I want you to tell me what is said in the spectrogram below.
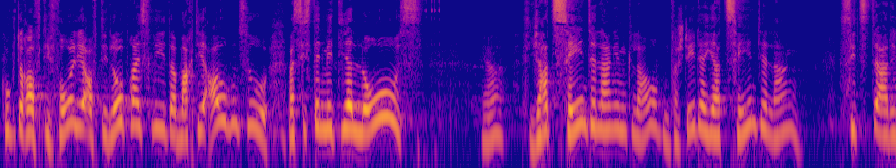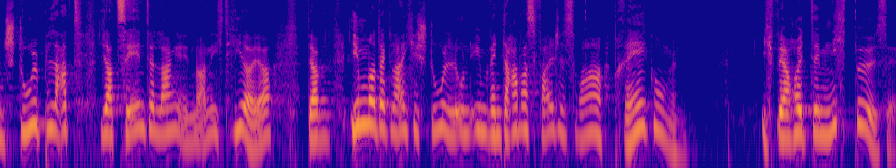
Guck doch auf die Folie, auf die Lobpreislieder, mach die Augen zu. Was ist denn mit dir los? Ja, jahrzehntelang im Glauben, versteht ihr? Jahrzehntelang. Sitzt da den Stuhl platt, jahrzehntelang, war nicht hier, ja. Der, immer der gleiche Stuhl und wenn da was Falsches war, Prägungen. Ich wäre heute dem nicht böse.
